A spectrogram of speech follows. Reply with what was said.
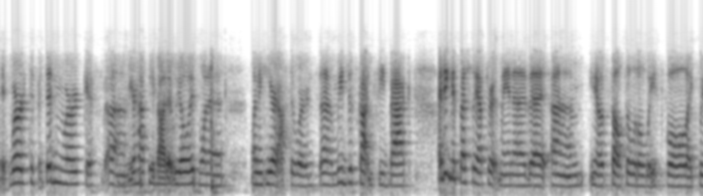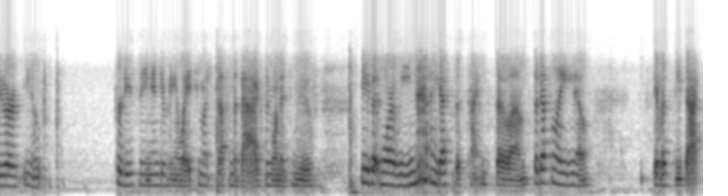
it worked, if it didn't work, if um, you're happy about it. We always want to want to hear afterwards. Um, we've just gotten feedback. I think especially after Atlanta that um, you know it felt a little wasteful, like we were you know producing and giving away too much stuff in the bags, We wanted to move, be a bit more lean, I guess this time. So um, so definitely you know give us feedback.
